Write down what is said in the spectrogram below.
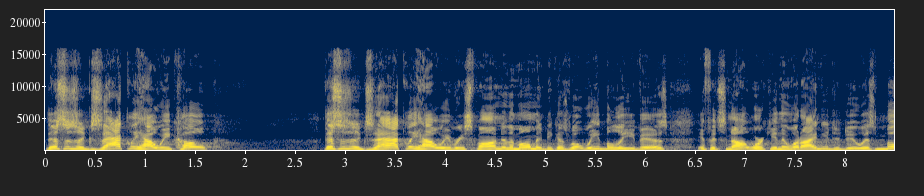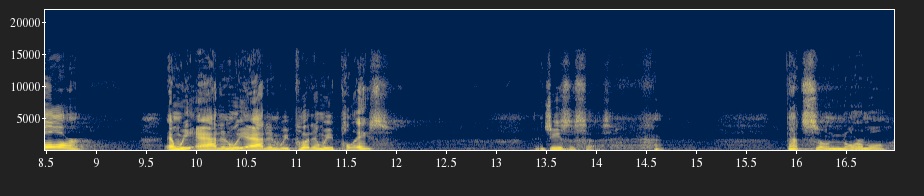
This is exactly how we cope. This is exactly how we respond in the moment because what we believe is if it's not working, then what I need to do is more. And we add and we add and we put and we place. And Jesus says, that's so normal.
